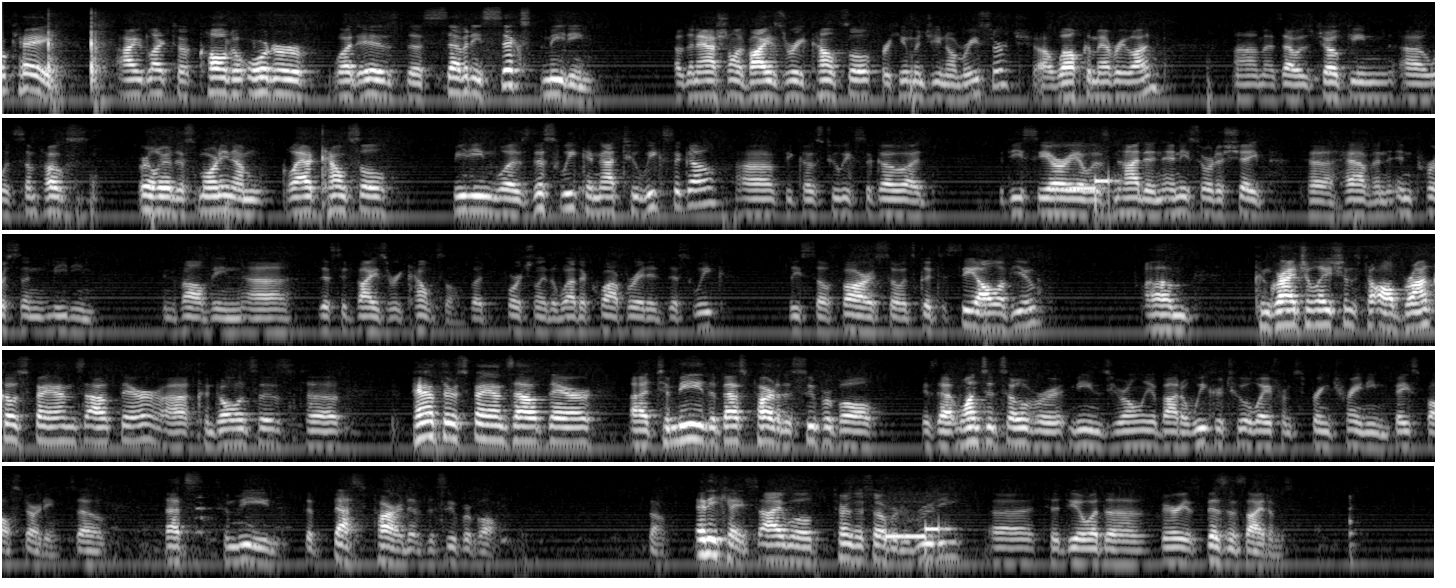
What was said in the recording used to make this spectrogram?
Okay, I'd like to call to order what is the 76th meeting of the National Advisory Council for Human Genome Research. Uh, Welcome, everyone. Um, As I was joking uh, with some folks earlier this morning, I'm glad council meeting was this week and not two weeks ago, uh, because two weeks ago, uh, the DC area was not in any sort of shape to have an in-person meeting involving uh, this advisory council. But fortunately, the weather cooperated this week, at least so far, so it's good to see all of you. Um, Congratulations to all Broncos fans out there. Uh, Condolences to Panthers fans out there. Uh, To me, the best part of the Super Bowl is that once it's over, it means you're only about a week or two away from spring training baseball starting. So that's, to me, the best part of the Super Bowl. So, any case, I will turn this over to Rudy uh, to deal with the various business items.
